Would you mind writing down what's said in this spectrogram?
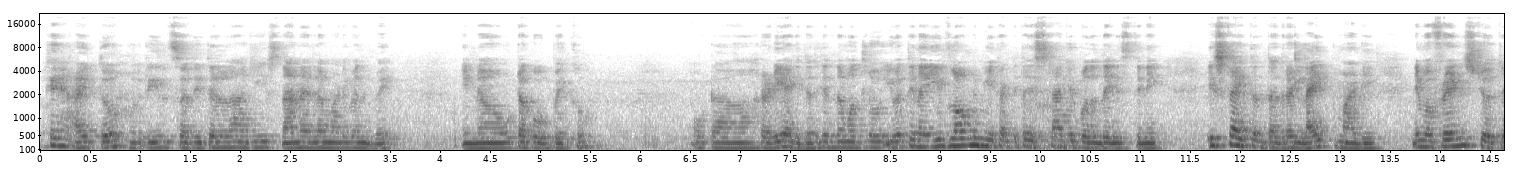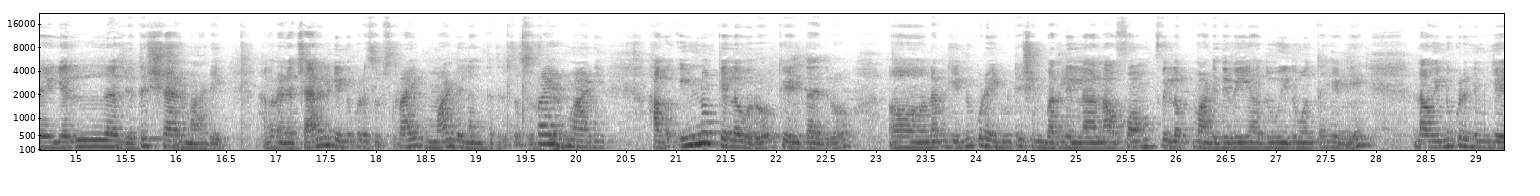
ಓಕೆ ಆಯಿತು. ರೀಲ್ಸ್ ಅದು ಇದೆಲ್ಲ ಆಗಿ ಸ್ನಾನ ಎಲ್ಲ ಮಾಡಿ ಬಂದ್ವಿ. ಇನ್ನು ಊಟಕ್ಕೆ ಹೋಗಬೇಕು. ಊಟ ರೆಡಿ ಆಗಿದೆ. ಅದಕ್ಕಿಂತ ಮೊದಲು ಇವತ್ತಿನ ಈ ವ್ಲಾಗ್ ನಿಮಗೆ ಖಂಡಿತ ಇಷ್ಟ ಆಗಿರ್ಬೋದು ಅಂತ ಎನಿಸ್ತೀನಿ ಇಷ್ಟ ಆಯ್ತು ಅಂತಂದರೆ ಲೈಕ್ ಮಾಡಿ ನಿಮ್ಮ ಫ್ರೆಂಡ್ಸ್ ಜೊತೆ ಎಲ್ಲರ ಜೊತೆ ಶೇರ್ ಮಾಡಿ. ಹಾಗೂ ನನ್ನ ಚಾನಲ್ಗೆ ಇನ್ನೂ ಕೂಡ ಸಬ್ಸ್ಕ್ರೈಬ್ ಮಾಡಲಿಲ್ಲ ಅಂತಂದರೆ ಸಬ್ಸ್ಕ್ರೈಬ್ ಮಾಡಿ. ಹಾಗೂ ಇನ್ನೂ ಕೆಲವರು ಕೇಳ್ತಾ ಇದ್ರು ನಮಗೆ ಇನ್ನೂ ಕೂಡ ಇನ್ವಿಟೇಷನ್ ಬರಲಿಲ್ಲ. ನಾವು ಫಾರ್ಮ್ ಫಿಲಪ್ ಮಾಡಿದ್ದೀವಿ ಅದು ಇದು ಅಂತ ಹೇಳಿ. ನಾವು ಇನ್ನೂ ಕೂಡ ನಿಮಗೆ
